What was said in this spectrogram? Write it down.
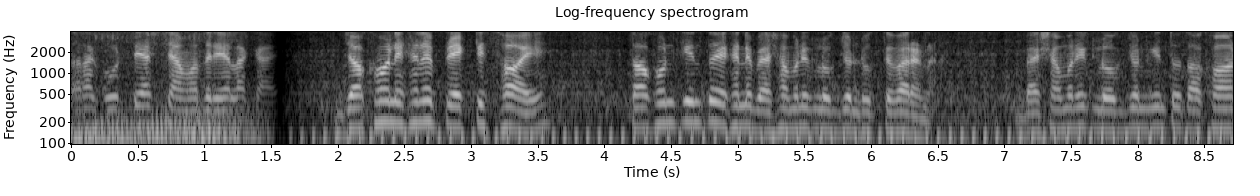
তারা ঘুরতে আসছে আমাদের এলাকায়। যখন এখানে প্র্যাকটিস হয়, তখন কিন্তু এখানে বেসামরিক লোকজন ঢুকতে পারে না। বেসামরিক লোকজন কিন্তু তখন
